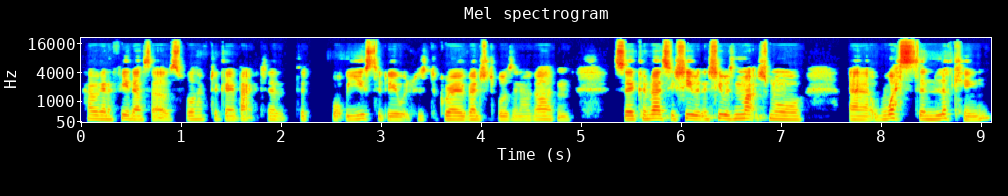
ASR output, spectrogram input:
how we're going to feed ourselves. We'll have to go back to the, what we used to do, which was to grow vegetables in our garden. So, conversely, she was and she was much more uh, Western looking,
